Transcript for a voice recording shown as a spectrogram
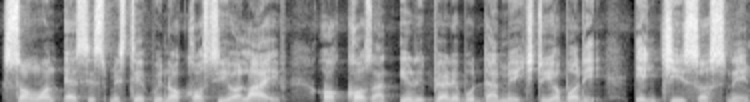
Someone else's mistake will not cost you your life or cause an irreparable damage to your body in Jesus' name.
